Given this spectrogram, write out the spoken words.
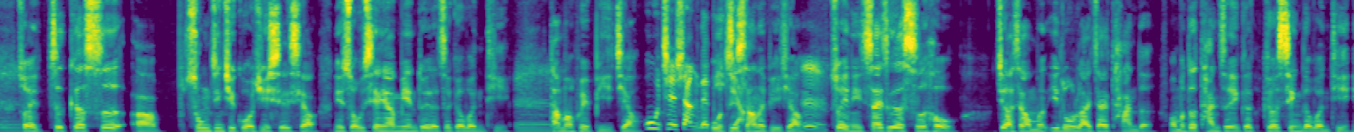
嗯所以这个是呃送进去国际学校，你首先要面对的这个问题。嗯，他们会比较物质上的比较物质上的比较，嗯所以你在这个时候。就好像我们一路来在谈的，我们都谈这一个革新的问题，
